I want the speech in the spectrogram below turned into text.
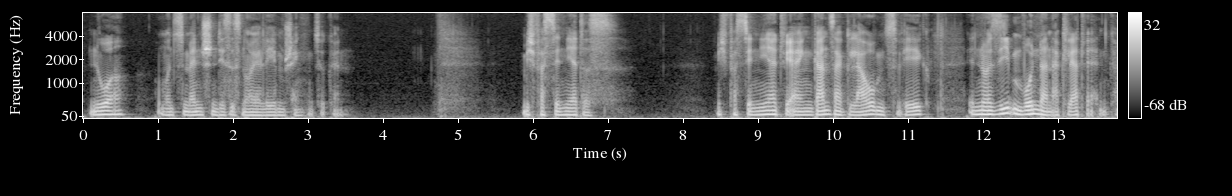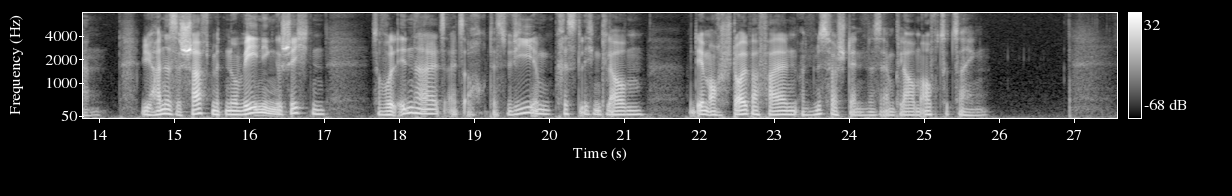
nur um uns Menschen dieses neue Leben schenken zu können. Mich fasziniert es. Mich fasziniert, wie ein ganzer Glaubensweg in nur sieben Wundern erklärt werden kann. Wie Johannes es schafft, mit nur wenigen Geschichten sowohl Inhalt als auch das Wie im christlichen Glauben und eben auch Stolperfallen und Missverständnisse im Glauben aufzuzeigen.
